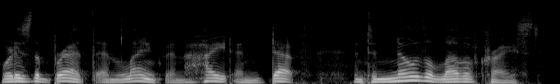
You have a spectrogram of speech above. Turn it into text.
what is the breadth and length and height and depth, and to know the love of Christ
